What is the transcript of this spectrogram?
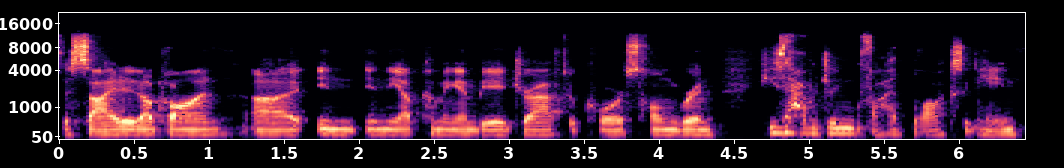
decided upon uh, in in the upcoming NBA draft. Of course, Holmgren he's averaging five blocks a game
